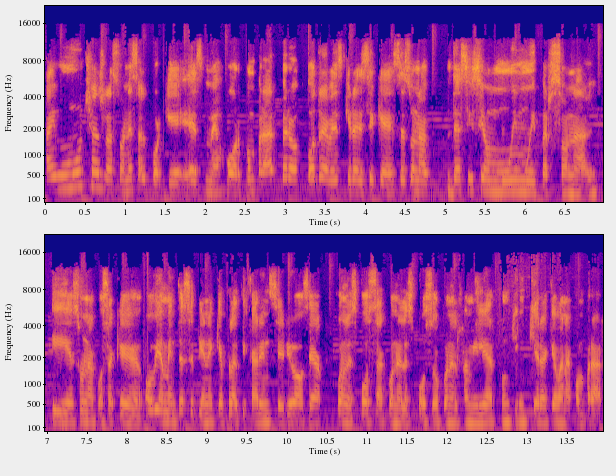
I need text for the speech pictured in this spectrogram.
hay, muchas razones al por qué es mejor comprar, pero otra vez quiere decir que esa es una decisión muy, muy personal y es una cosa que obviamente se tiene que platicar en serio, o sea, con la esposa, con el esposo, con el familiar, con quien quiera que van a comprar.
